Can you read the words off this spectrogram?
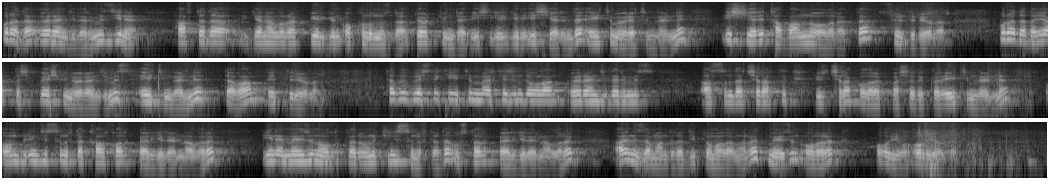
Burada öğrencilerimiz yine haftada genel olarak bir gün okulumuzda, dört günde iş, ilgili iş yerinde eğitim öğretimlerini iş yeri tabanlı olarak da sürdürüyorlar. Burada da yaklaşık 5000 öğrencimiz eğitimlerini devam ettiriyorlar. Tabii mesleki eğitim merkezinde olan öğrencilerimiz aslında çıraklık bir çırak olarak başladıkları eğitimlerine 11. sınıfta kalfalık belgelerini alarak yine mezun oldukları 12. sınıfta da ustalık belgelerini alarak aynı zamanda da diplomalarını alarak mezun olarak oluyor, oluyorlar.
